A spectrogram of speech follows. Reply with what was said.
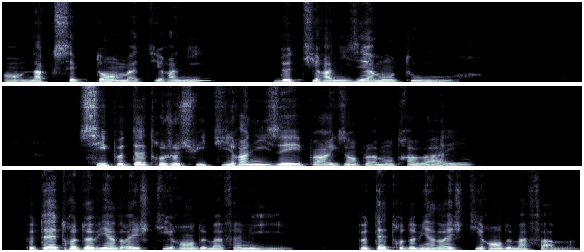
en acceptant ma tyrannie, de tyranniser à mon tour. Si peut-être je suis tyrannisé, par exemple, à mon travail, peut-être deviendrai-je tyran de ma famille, peut-être deviendrai-je tyran de ma femme.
